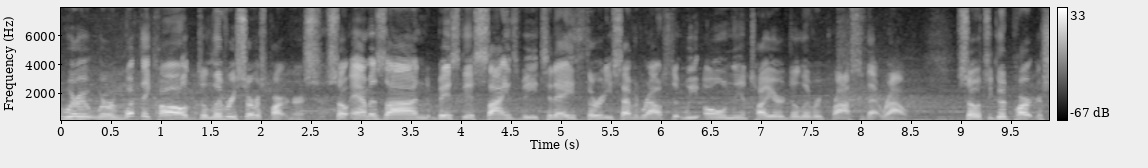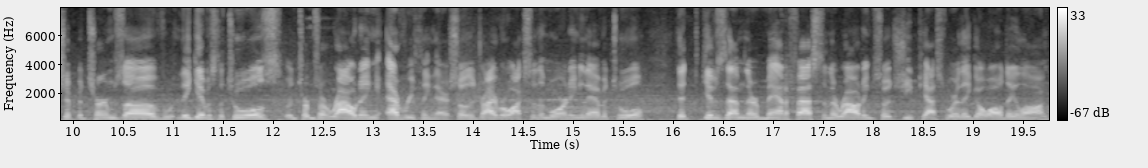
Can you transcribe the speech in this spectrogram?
we're, we're, what they call delivery service partners. So Amazon basically assigns me today 37 routes that we own the entire delivery process of that route. So it's a good partnership in terms of they give us the tools in terms of routing, everything there. So the driver walks in the morning and they have a tool that gives them their manifest and their routing, so it's GPS where they go all day long.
